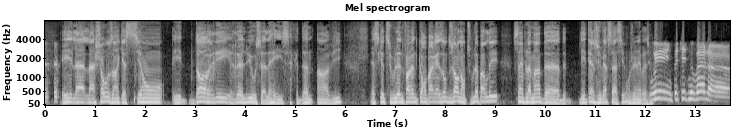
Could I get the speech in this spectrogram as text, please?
Et la, la chose en question est dorée, relue au soleil. Ça donne envie. Est-ce que tu voulais nous faire une comparaison du genre? Non, tu voulais parler simplement de, de- des tergiversations, j'ai l'impression. Oui, une petite nouvelle. euh,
